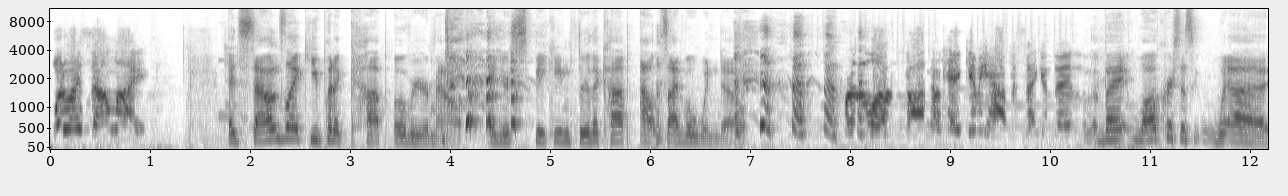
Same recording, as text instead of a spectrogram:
what do I sound like? It sounds like you put a cup over your mouth and you're speaking through the cup outside of a window. For the love of God. Okay, give me half a second then. But while Chris is uh,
